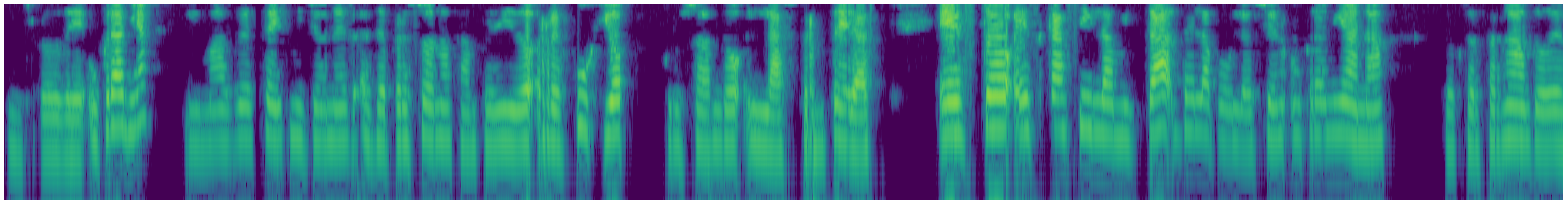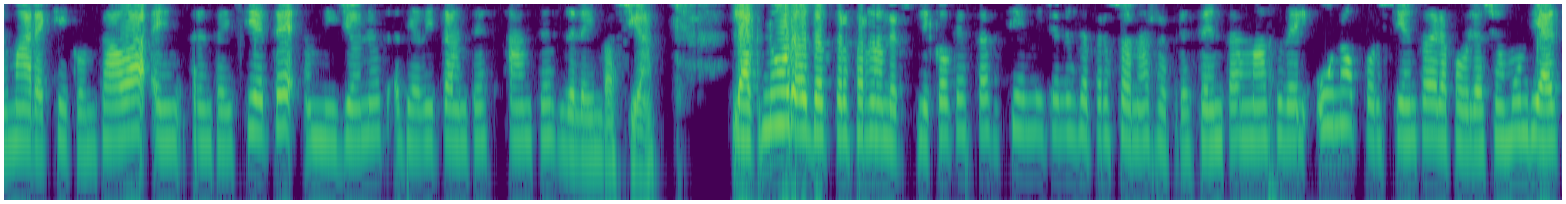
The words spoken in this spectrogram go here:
dentro de Ucrania y más de 6 millones de personas han pedido refugio cruzando las fronteras. Esto es casi la mitad de la población ucraniana, doctor Fernando de Mare, que contaba en 37 millones de habitantes antes de la invasión. La ACNUR, doctor Fernando, explicó que estas 100 millones de personas representan más del 1% de la población mundial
